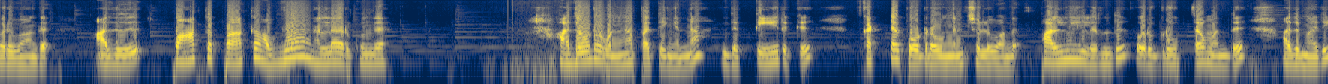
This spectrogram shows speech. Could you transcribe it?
வருவாங்க. அது பார்க்க பார்க்க அவ்வளோ நல்லா இருக்குங்க. அதோட ஒன்றா பார்த்தீங்கன்னா இந்த தேருக்கு கட்டை போடுறவங்கன்னு சொல்லுவாங்க. பழனியிலிருந்து ஒரு குரூப் தான் வந்து அது மாதிரி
